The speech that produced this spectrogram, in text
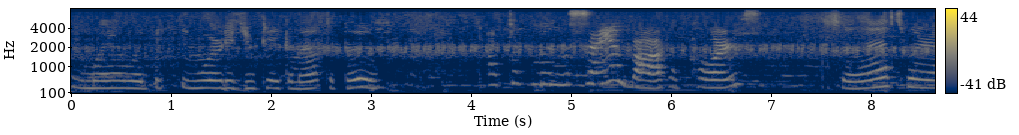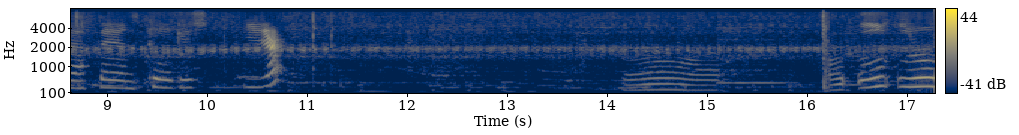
And where would and where did you take him out to poop? I took him in the sandbox, of course. So that's where I found the cookies. Yep. Oh. I'll eat your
